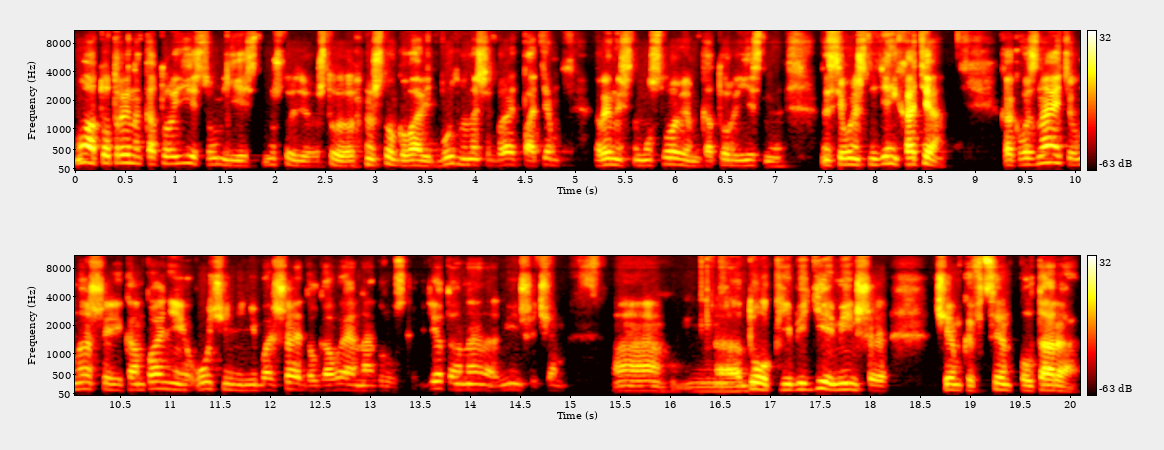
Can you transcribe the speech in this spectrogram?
Ну, а тот рынок, который есть, он есть. Ну, что, что, что говорить? Будем, значит, брать по тем рыночным условиям, которые есть на, на сегодняшний день. Хотя, как вы знаете, у нашей компании очень небольшая долговая нагрузка. Где-то она меньше, чем а, а долг EBD, меньше, чем коэффициент полтора.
